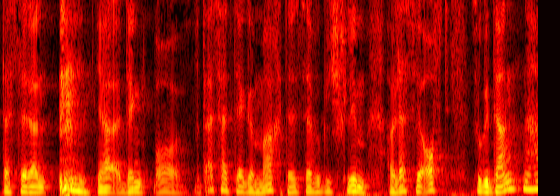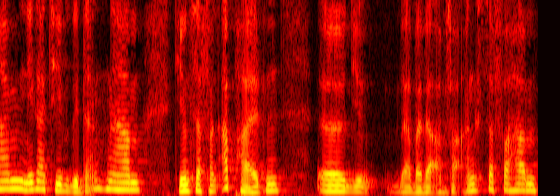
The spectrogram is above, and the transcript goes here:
dass der dann ja denkt, boah, das hat der gemacht, das ist ja wirklich schlimm. Aber dass wir oft so Gedanken haben, negative Gedanken haben, die uns davon abhalten, äh, die, ja, weil wir einfach Angst davor haben,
